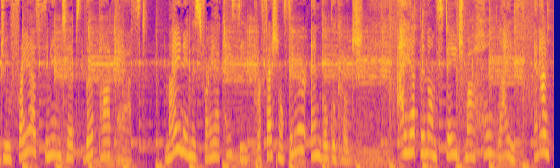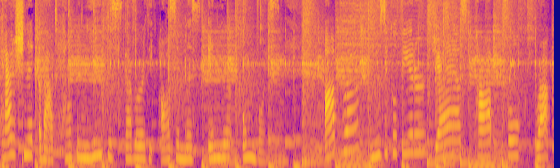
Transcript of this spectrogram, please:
to Freya Singing Tips, the podcast. My name is Freya Casey, professional singer and vocal coach. I have been on stage my whole life, and I'm passionate about helping you discover the awesomeness in your own voice. Opera, musical theater, jazz, pop, folk, rock.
